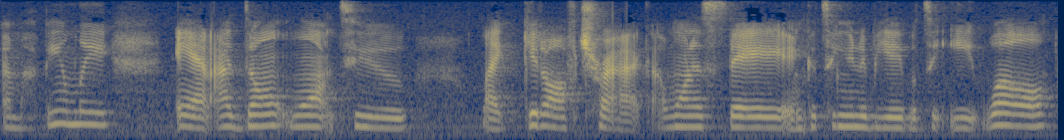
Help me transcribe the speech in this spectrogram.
and my family and I don't want to like get off track. I want to stay and continue to be able to eat well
